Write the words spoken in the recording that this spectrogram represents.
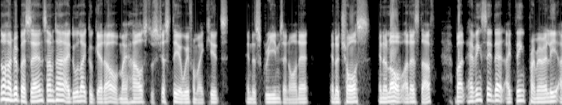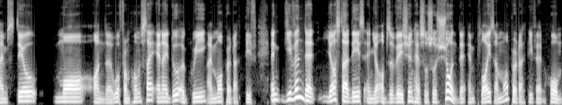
Not 100%. Sometimes I do like to get out of my house to just stay away from my kids and the screams and all that, and the chores and a lot of other stuff. But having said that, I think primarily I'm still more on the work from home side and i do agree i'm more productive and given that your studies and your observation has also shown that employees are more productive at home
